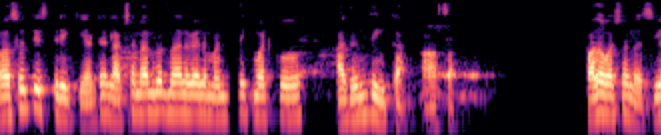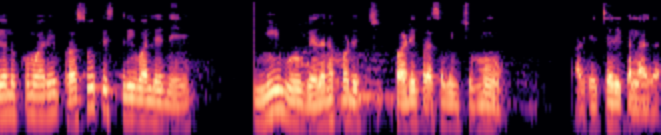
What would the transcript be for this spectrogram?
ప్రసూతి స్త్రీకి అంటే లక్ష మందికి మటుకు అది ఉంది ఇంకా ఆశ. పదవచనంలో సియోను కుమారి ప్రసూతి స్త్రీ వల్లనే నీవు వేదన పడి పడి ప్రసవించుము. అది హెచ్చరికలాగా.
